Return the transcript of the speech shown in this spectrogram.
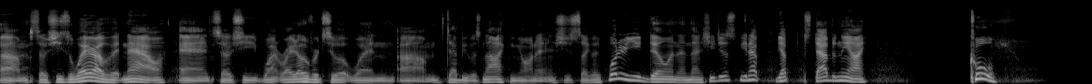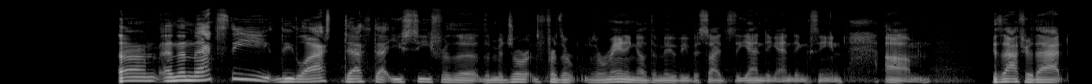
yeah. Um, so she's aware of it now, and so she went right over to it when um, Debbie was knocking on it, and she's like, like, "What are you doing?" And then she just, yep, yep, stabbed in the eye. Cool. Um, and then that's the the last death that you see for the the major for the, the remaining of the movie, besides the ending ending scene. Um, because after that,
